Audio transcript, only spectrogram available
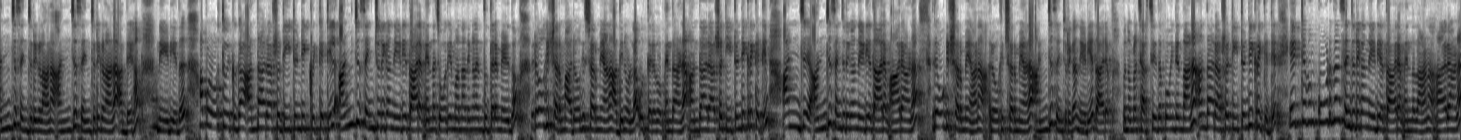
അഞ്ച് സെഞ്ചുറികളാണ് അഞ്ച് സെഞ്ചുറികളാണ് അദ്ദേഹം നേടിയത്. അപ്പോൾ ഓർത്തു വെക്കുക അന്താരാഷ്ട്ര ടി ട്വന്റി ക്രിക്കറ്റിൽ അഞ്ച് സെഞ്ചുറികൾ നേടിയ താരം എന്ന ചോദ്യം വന്നാൽ നിങ്ങൾ എന്തുത്തരം എഴുതും? രോഹിത് ശർമ്മ രോഹിത് ശർമ്മയാണ് അതിനുള്ള ഉത്തരവും. എന്താണ്? അന്താരാഷ്ട്ര ടി ട്വന്റി ക്രിക്കറ്റിൽ അഞ്ച് അഞ്ച് സെഞ്ചുറികൾ നേടിയ താരം ആരാണ്? രോഹിത് ശർമ്മയാണ്. രോഹിത് ശർമ്മയാണ് അഞ്ച് സെഞ്ചുറികൾ നേടിയ താരം. അപ്പോൾ നമ്മൾ ചർച്ച ചെയ്ത പോയിന്റ് എന്താണ്? അന്താരാഷ്ട്ര ടി ട്വന്റി ക്രിക്കറ്റിൽ ഏറ്റവും കൂടുതൽ സെഞ്ചുറികൾ നേടിയ താരം എന്നതാണ്. ആരാണ്?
